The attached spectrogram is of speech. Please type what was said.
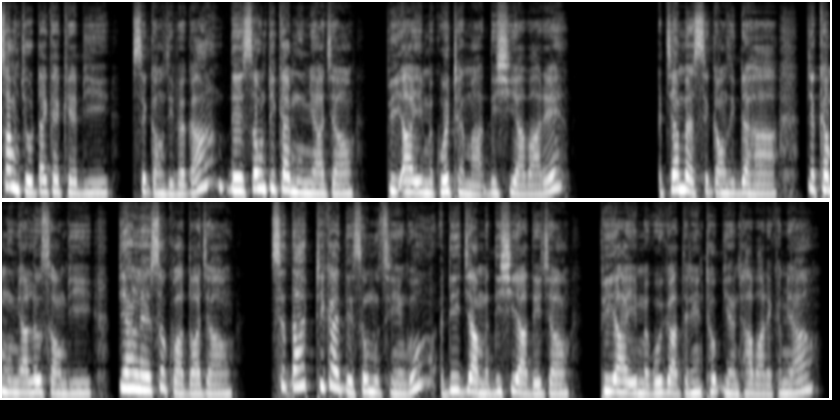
စောင့်ကြိုတိုက်ခတ်ခဲ့ပြီးစစ်ကောင်စီဘက်ကဒေဆုံးထိခိုက်မှုများကြောင်း PRA မကွေးထံမှသိရှိရပါတယ်။ အကြမ်းဖက်စစ်ကောင်စီတပ်ဟာပြစ်ခတ်မှုများလှုပ်ဆောင်ပြီးပြန်လည်ဆုတ်ခွာသွားကြောင်းစစ်သားထိခိုက်ဒေဆုံးမှုစီရင်ကိုအတိအကျမသိရှိရသေးကြောင်း PRA မကွေးကသတင်းထုတ်ပြန်ထားပါတယ်ခင်ဗျာ။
